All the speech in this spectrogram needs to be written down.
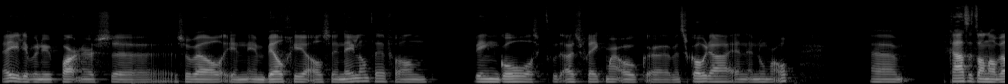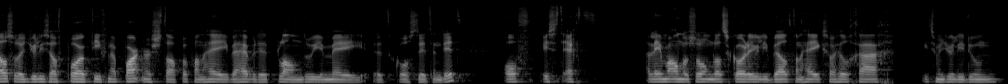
Hey, jullie hebben nu partners uh, zowel in, in België als in Nederland, hè, van Bingo, als ik het goed uitspreek, maar ook uh, met Skoda en, en, noem maar op. Um, gaat het dan al wel zo dat jullie zelf proactief naar partners stappen van hey, we hebben dit plan, doe je mee, het kost dit en dit? Of is het echt alleen maar andersom dat Skoda jullie belt van hey, ik zou heel graag iets met jullie doen?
